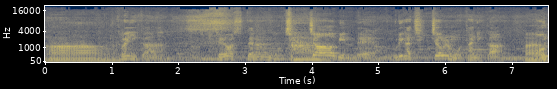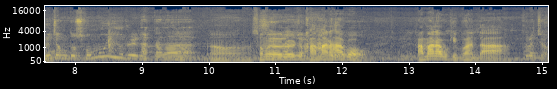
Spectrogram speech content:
아, 그러니까 제가 봤을 때는 직접인데 우리가 직접을 못하니까 네. 어느 정도 소모율을 갖다가 어, 소모율을 좀 감안하고 감안하고 기부한다. 그렇죠.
